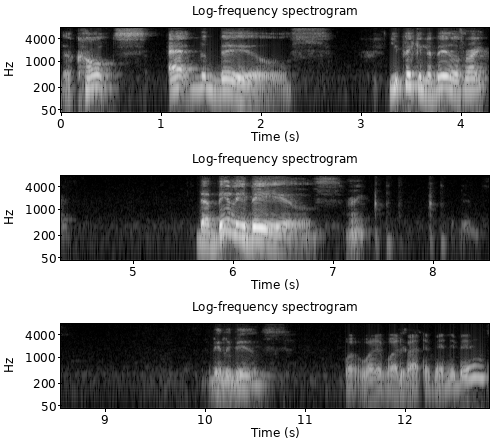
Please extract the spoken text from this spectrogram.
the Colts at the Bills. You picking the Bills, right? The Billy Bills, right? Billy Bills. What what what about the Billy Bills?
